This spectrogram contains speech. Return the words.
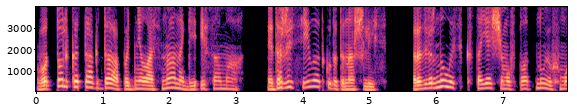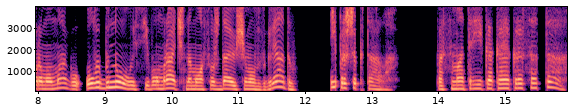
Вот только тогда поднялась на ноги и сама, и даже силы откуда-то нашлись. Развернулась к стоящему вплотную хмурому магу, улыбнулась его мрачному осуждающему взгляду и прошептала. «Посмотри, какая красота!»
